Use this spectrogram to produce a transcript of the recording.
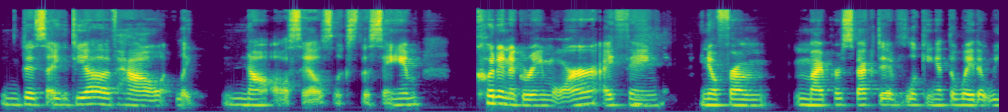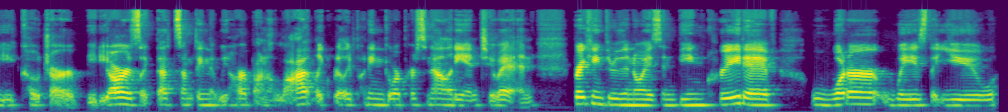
this idea of how like not all sales looks the same. Couldn't agree more. I think, you know, from my perspective, looking at the way that we coach our BDRs, like that's something that we harp on a lot, like really putting your personality into it and breaking through the noise and being creative. What are ways that you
